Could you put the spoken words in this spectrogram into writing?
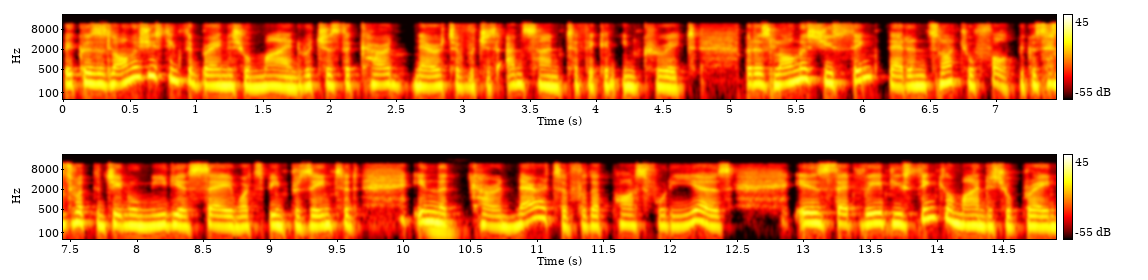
Because as long as you think the brain is your mind, which is the current narrative, which is unscientific and incorrect, but as long as you think that, and it's not your fault, because that's what the general media say, what's been presented in the mm. current narrative for the past 40 years, is that where you think your mind is your brain,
